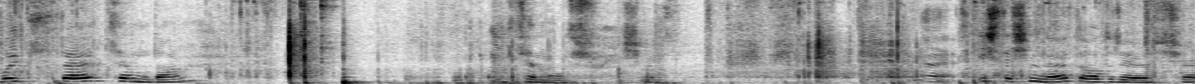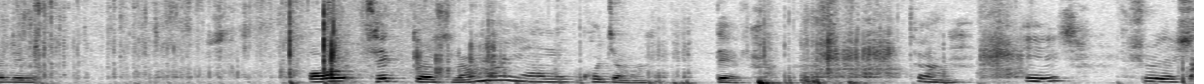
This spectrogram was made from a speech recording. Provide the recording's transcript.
Bu ikisi de Temu'dan. İlk Temu alışverişimiz. Evet, işte şimdi dolduruyoruz. Şöyle o tek gözlü ama yani kocaman. Dev. Tamam. İlk şurada işte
